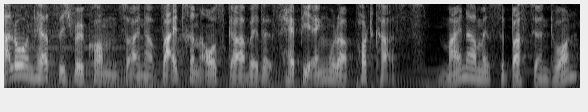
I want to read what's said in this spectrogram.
Hallo und herzlich willkommen zu einer weiteren Ausgabe des Happy Angular Podcasts. Mein Name ist Sebastian Dorn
